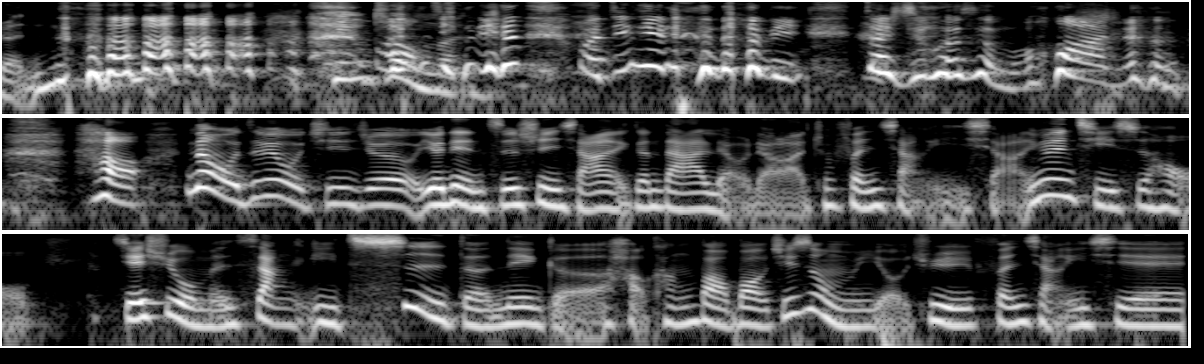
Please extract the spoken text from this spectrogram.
人，听众们，今天我今天到底在说什么话呢？好，那我这边我其实就有点资讯想要跟大家聊聊啦，就分享一下，因为其实吼。接续我们上一次的那个好康报报，其实我们有去分享一些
